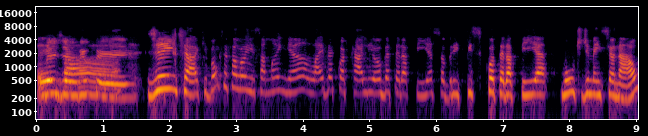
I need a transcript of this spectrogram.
Um beijão, viu, Fê? Gente, ah, que bom que você falou isso. Amanhã, live é com a Kali Yoga Terapia sobre psicoterapia multidimensional.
